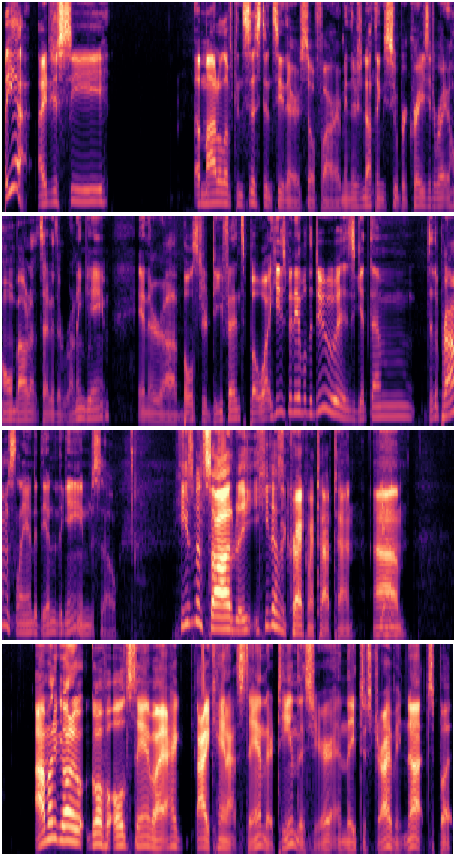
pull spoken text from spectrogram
but yeah, I just see a model of consistency there so far. I mean, there's nothing super crazy to write home about outside of their running game and their uh, bolstered defense. But what he's been able to do is get them to the promised land at the end of the game. So He's been solid, but he, doesn't crack my top ten. Yeah. Um, I'm gonna go go with old standby. I I cannot stand their team this year, and they just drive me nuts. But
